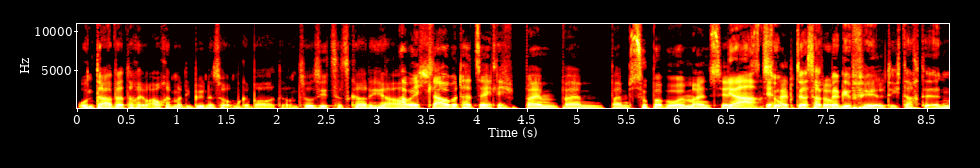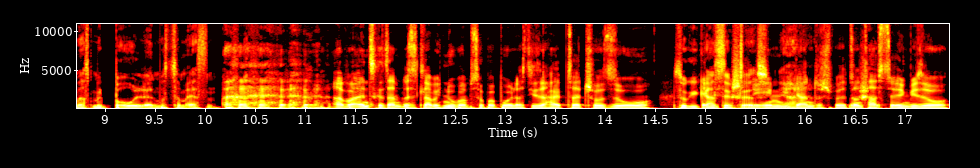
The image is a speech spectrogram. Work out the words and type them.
Und da wird doch auch immer die Bühne so umgebaut. Und so sieht es jetzt gerade hier aus. Aber ich glaube tatsächlich beim, beim, beim Super Bowl meinst du jetzt ja, so, das hat mir gefehlt. Ich dachte irgendwas mit Bowl, irgendwas zum Essen. Aber insgesamt ist es, glaube ich, nur beim Super Bowl, dass diese Halbzeitshow so So gigantisch ist. Ja. gigantisch wird. Sonst hast du irgendwie so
